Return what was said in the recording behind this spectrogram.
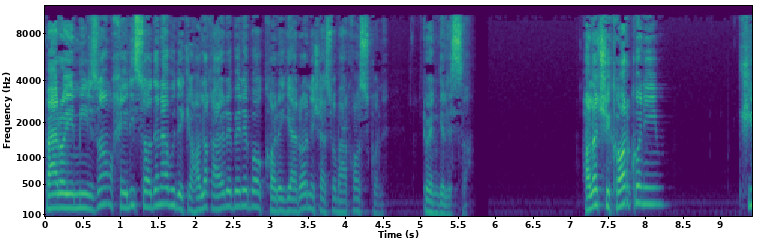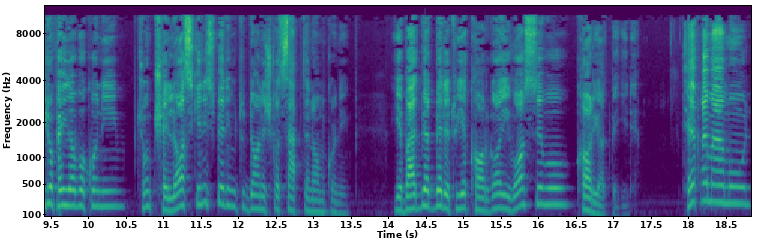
برای میرزام خیلی ساده نبوده که حالا قراره بره با کارگران نشست و برخواست کنه تو انگلستان. حالا چیکار کنیم؟ کی رو پیدا بکنیم؟ چون کلاس که نیست بریم تو دانشگاه ثبت نام کنیم. یه بعد بیاد بره توی کارگاهی واسه و کار یاد بگیره. طبق معمول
